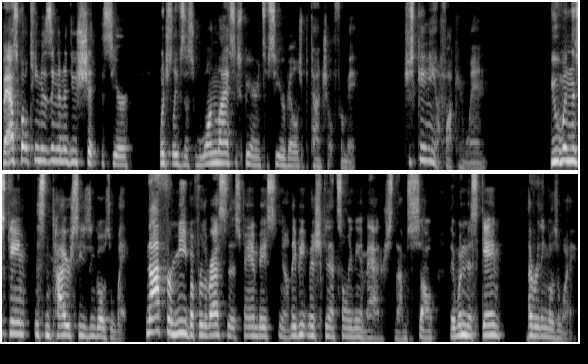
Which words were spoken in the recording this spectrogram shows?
The basketball team isn't going to do shit this year, which leaves us one last experience of Cedar Village potential for me. Just give me a fucking win. You win this game, this entire season goes away. Not for me, but for the rest of this fan base. You know, they beat Michigan. That's the only thing that matters to them. So they win this game, everything goes away.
